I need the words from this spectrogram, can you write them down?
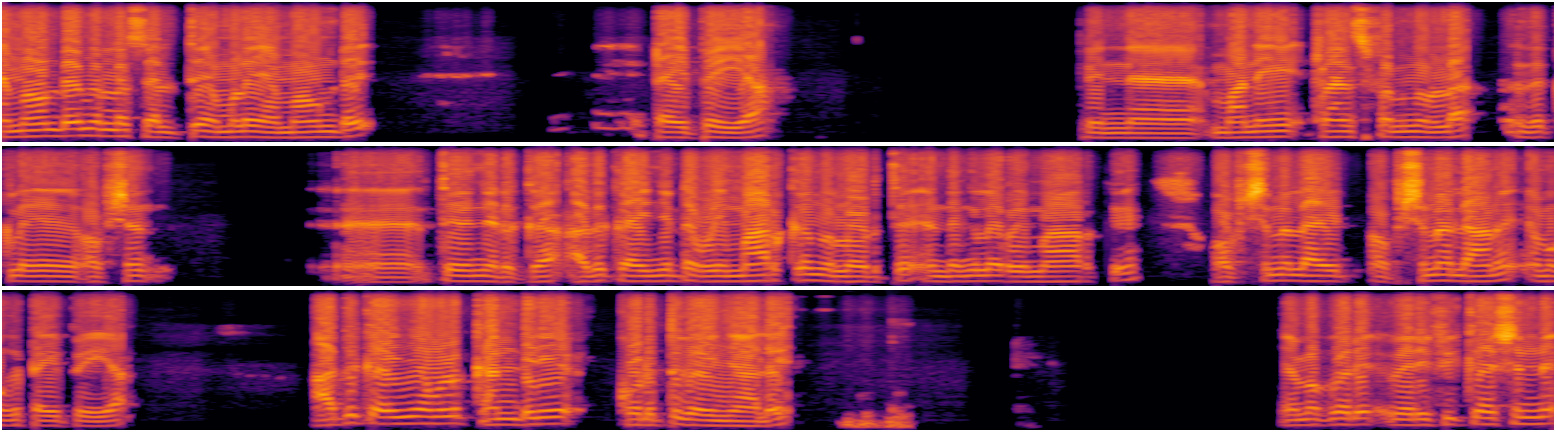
എമൗണ്ട് എന്നുള്ള സ്ഥലത്ത് നമ്മൾ എമൗണ്ട് ടൈപ്പ് ചെയ്യുക. പിന്നെ മണി ട്രാൻസ്ഫർ എന്നുള്ള ഇത് ഓപ്ഷൻ തിരഞ്ഞെടുക്കുക. അത് കഴിഞ്ഞിട്ട് റിമാർക്ക് എന്നുള്ളിടത്ത് എന്തെങ്കിലും റിമാർക്ക് ഓപ്ഷണലായി ഓപ്ഷണലാണ് നമുക്ക് ടൈപ്പ് ചെയ്യുക അത് കഴിഞ്ഞ് നമ്മൾ കണ്ടിന്യൂ കൊടുത്തു കഴിഞ്ഞാൽ നമുക്കൊരു വെരിഫിക്കേഷന്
